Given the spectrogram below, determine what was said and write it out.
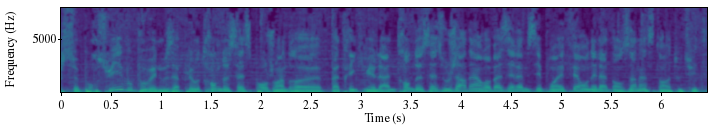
se poursuit. Vous pouvez nous appeler au 3216 pour joindre euh, Patrick Mulan. 3216 ou jardin.rmc.fr. On est là dans un instant. À tout de suite.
